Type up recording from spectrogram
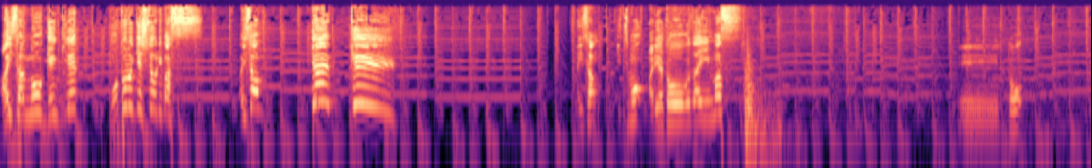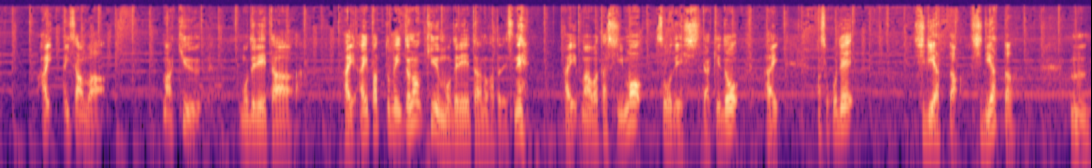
愛さんの元気でお届けしております。愛さん元気!愛さんいつもありがとうございます。えーとはい愛さんはまあ旧モデレーターはい iPad ベイトの旧モデレーターの方ですね。はいまあ私もそうでしたけどはい、まあ、そこで知り合った。知り合った？うん。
